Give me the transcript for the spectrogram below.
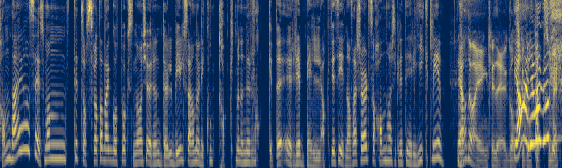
Han der ja, ser ut som han, til tross for at han er godt voksen og kjører en døll bil, så er han veldig i kontakt med den rockete, rebellaktige siden av seg sjøl, så han har sikkert et rikt liv. Ja, det var egentlig det ganske Ja, det godt oppsummert.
